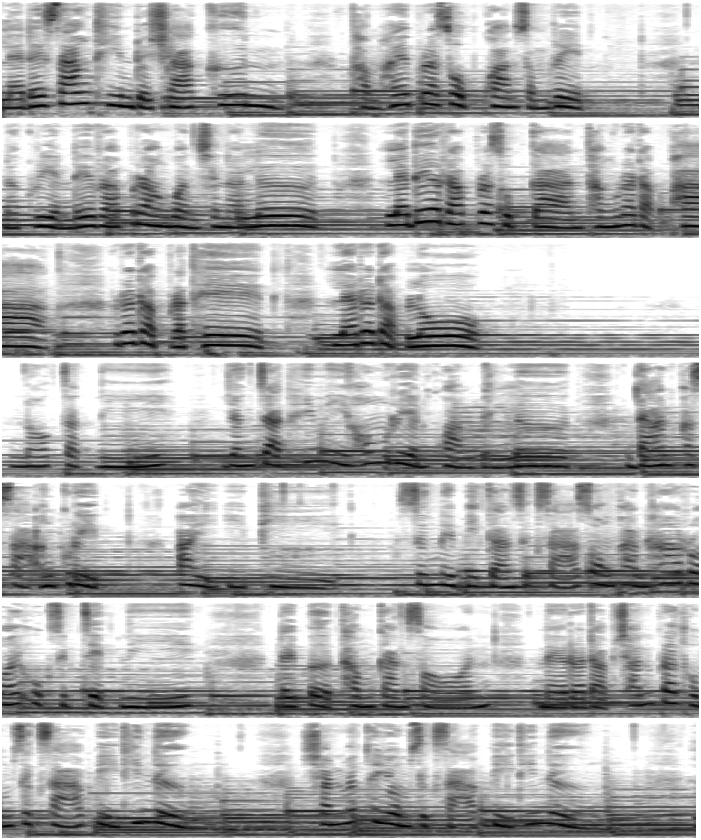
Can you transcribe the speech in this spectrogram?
และได้สร้างทีมโดยชาร์กขึ้นทำให้ประสบความสำเร็จ นักเรียนได้รับรางวัลชนะเลิศ และได้รับประสบการณ์ทั้งระดับภาค ระดับประเทศ และระดับโลก นอกจากนี้ยังจัดให้มีห้องเรียนความเป็นเลิศ ด้านภาษาอังกฤษ IEP ซึ่งในปีการศึกษา 2567 นี้ ได้เปิดทำการสอนในระดับชั้นประถมศึกษาปีที่ 1 ชั้นมัธยมศึกษาปีที่ 1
